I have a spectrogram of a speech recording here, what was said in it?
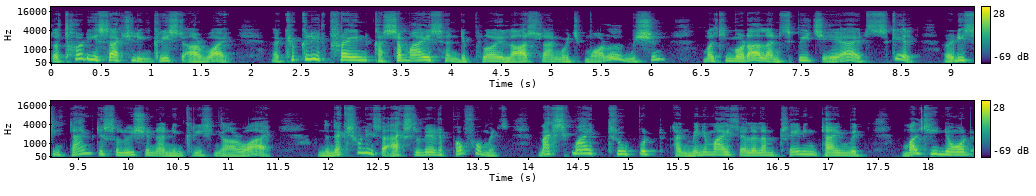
the third is actually increased ROI. Quickly train, customize, and deploy large language model, mission, multimodal, and speech AI at scale, reducing time to solution and increasing ROI. And the next one is accelerated performance. Maximize throughput and minimize LLM training time with multi-node,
